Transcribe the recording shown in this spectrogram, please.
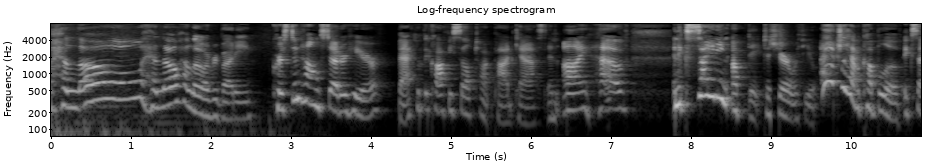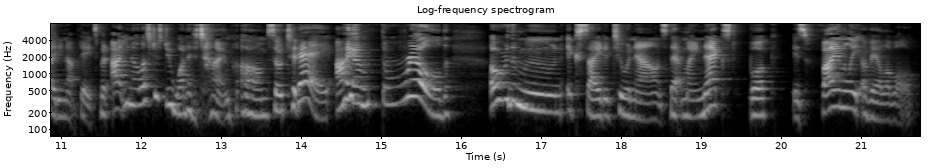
hello, hello, hello, everybody. Kristen Helmstetter here, back with the Coffee Self Talk podcast, and I have an exciting update to share with you. I actually have a couple of exciting updates, but I, you know, let's just do one at a time. Um, so today, I am thrilled, over the moon, excited to announce that my next book is finally available.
